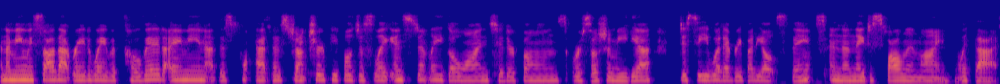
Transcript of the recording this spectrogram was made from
And I mean, we saw that right away with COVID. I mean, at this point, at this juncture, people just like instantly go on to their phones or social media to see what everybody else thinks, and then they just fall in line with that,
